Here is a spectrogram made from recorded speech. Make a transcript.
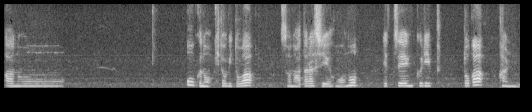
あのー多くの人々は、その新しい方のレッツエンクリプトが管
